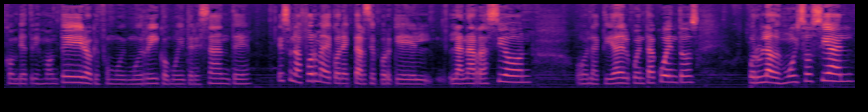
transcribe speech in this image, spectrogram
con Beatriz Montero, que fue muy, muy rico, muy interesante. Es una forma de conectarse porque la narración o la actividad del cuentacuentos, por un lado es muy social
